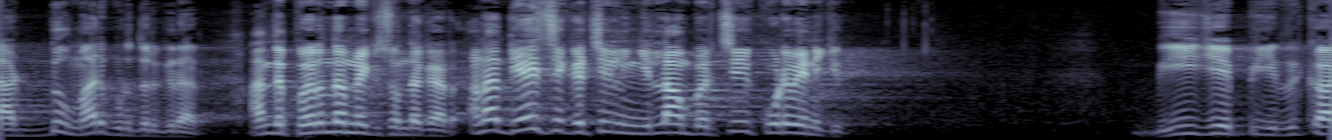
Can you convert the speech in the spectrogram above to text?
லட்டு மாதிரி கொடுத்துருக்கிறார். அந்த பெருந்தன்மைக்கு சொந்தக்காரர். ஆனா தேசிய கட்சிகள் இங்க இல்லாம போயிடுச்சு கூடவே நிற்குது பிஜேபி இருக்கா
